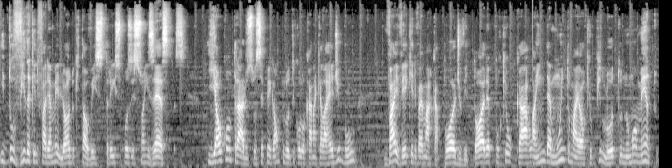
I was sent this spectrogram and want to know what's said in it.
e duvida que ele faria melhor do que talvez três posições extras. E ao contrário, se você pegar um piloto e colocar naquela Red Bull, vai ver que ele vai marcar pódio, vitória, porque o carro ainda é muito maior que o piloto no momento,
